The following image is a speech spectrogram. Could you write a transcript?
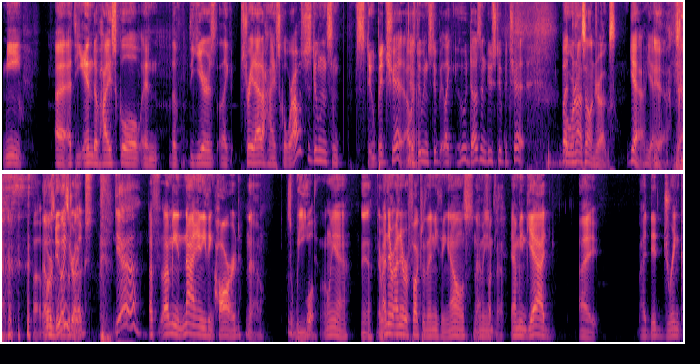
me uh, at the end of high school and the the years like straight out of high school where I was just doing some stupid shit. I was Yeah. doing stupid like who doesn't do stupid shit? But But we're not selling drugs. yeah, yeah, Yeah. yeah. Uh, That we're was- that doing was a big- drugs. Yeah. I, f- I mean, not anything hard. No. It was weed. Well, oh yeah. yeah. I never, I never fucked with anything else. I mean, fuck that. I mean, yeah, I, I, I did drink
